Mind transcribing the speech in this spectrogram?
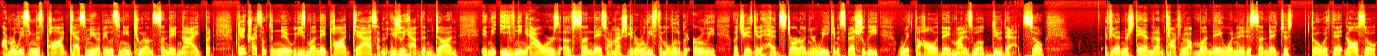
I'm releasing this podcast. Some of you might be listening to it on Sunday night, but I'm going to try something new. These Monday podcasts, I usually have them done in the evening hours of Sunday, so I'm actually going to release them a little bit early, let you guys get a head start on your week, and especially with the holiday, might as well do that. So, if you understand that I'm talking about Monday when it is Sunday, just go with it. And also,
